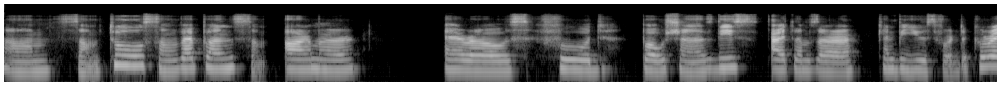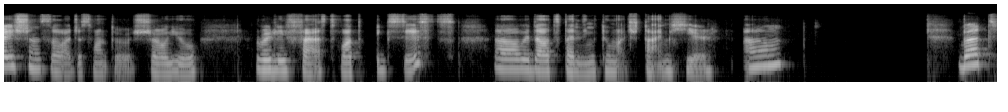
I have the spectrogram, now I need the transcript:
um, some tools some weapons some armor arrows food potions these items are can be used for decoration. So I just want to show you really fast what exists uh, without spending too much time here. Um, but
